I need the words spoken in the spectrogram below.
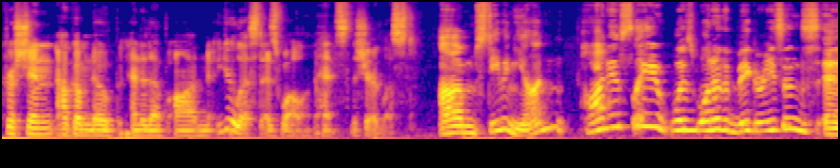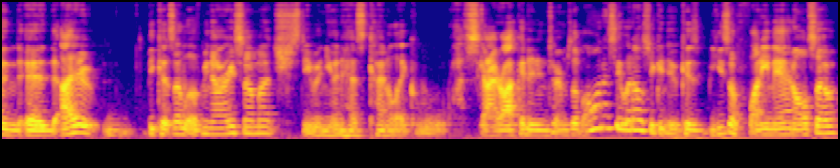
Christian, how come Nope ended up on your list as well? Hence the shared list. Um, Steven Yeun, honestly, was one of the big reasons, and, and I because I love Minari so much, Steven Yeun has kind of like skyrocketed in terms of I want to see what else you can do because he's a funny man also,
